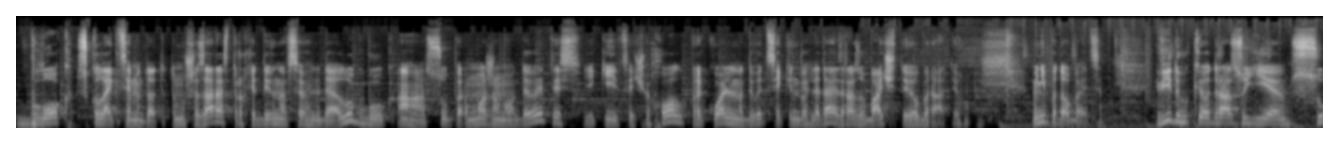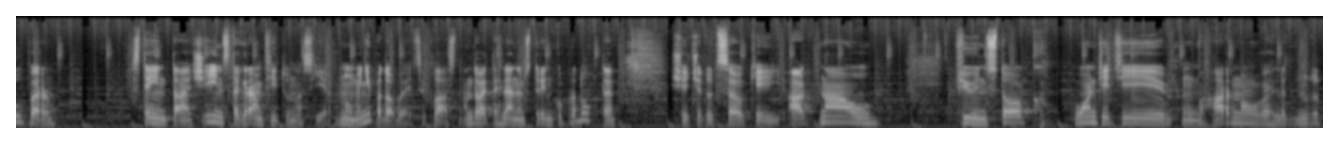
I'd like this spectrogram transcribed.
блок з колекціями дати, тому що зараз трохи дивно все виглядає. Лукбук, ага, супер. Можемо дивитись, який це чохол. Прикольно дивитися, як він виглядає, зразу бачити і обирати його. Мені подобається. Відгуки одразу є, супер. Stay in touch. І Instagram Fit у нас є. Ну, мені подобається, класно. Ну, давайте глянемо сторінку продукту. Ще чи тут все окей. Act Now, Few in Stock, Quantity. Гарно виглядає. Ну тут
